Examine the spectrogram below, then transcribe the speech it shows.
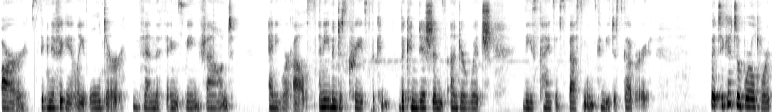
are significantly older than the things being found anywhere else, and even just creates the, con- the conditions under which these kinds of specimens can be discovered. But to get to World War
